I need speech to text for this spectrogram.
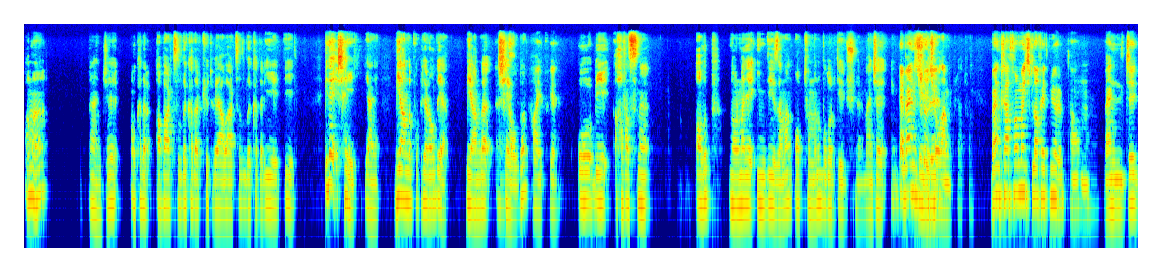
Ama bence o kadar abartıldığı kadar kötü veya abartıldığı kadar iyi değil. Bir de şey yani bir anda popüler oldu ya. Bir anda Evet. şey oldu. Hype. O bir havasını alıp normale indiği zaman optimumunu bulur diye düşünüyorum. Bence Ya geleceği şöyle. olan bir platform. Ben platforma hiç laf etmiyorum tamam mı? Bence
